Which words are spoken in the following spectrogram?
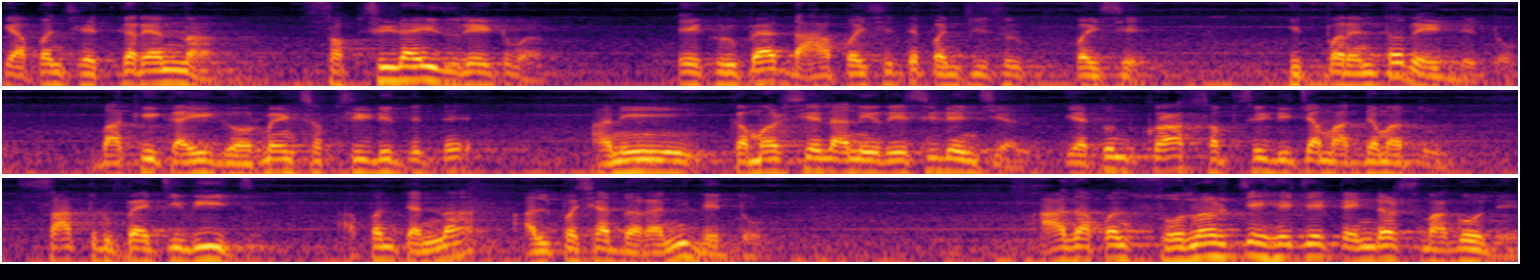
की आपण शेतकऱ्यांना सबसिडाईज रेटवर एक रुपया दहा पैसे ते पंचवीस रु पैसे इथपर्यंत रेट देतो. बाकी काही गव्हर्मेंट सबसिडी देते आणि कमर्शियल आणि रेसिडेन्शियल यातून क्रॉस सबसिडीच्या माध्यमातून सात रुपयाची वीज आपण त्यांना अल्पशा दराने देतो. आज आपण सोलरचे हे जे टेंडर्स मागवले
